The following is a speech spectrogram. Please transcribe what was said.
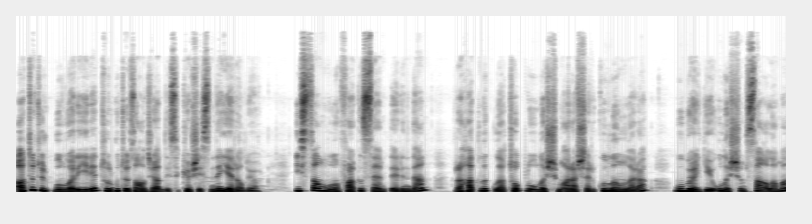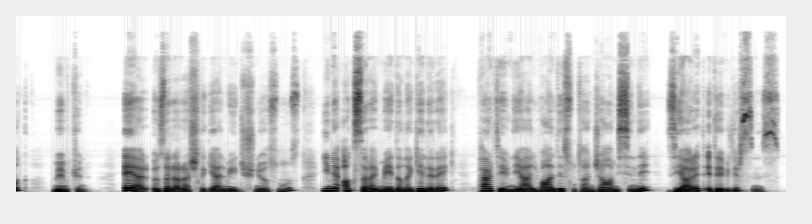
Atatürk Bulvarı ile Turgut Özal Caddesi köşesinde yer alıyor. İstanbul'un farklı semtlerinden rahatlıkla toplu ulaşım araçları kullanılarak bu bölgeye ulaşım sağlamak mümkün. Eğer özel araçla gelmeyi düşünüyorsunuz, yine Aksaray Meydan'a gelerek Pertevniyal Valide Sultan Camisi'ni ziyaret edebilirsiniz.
